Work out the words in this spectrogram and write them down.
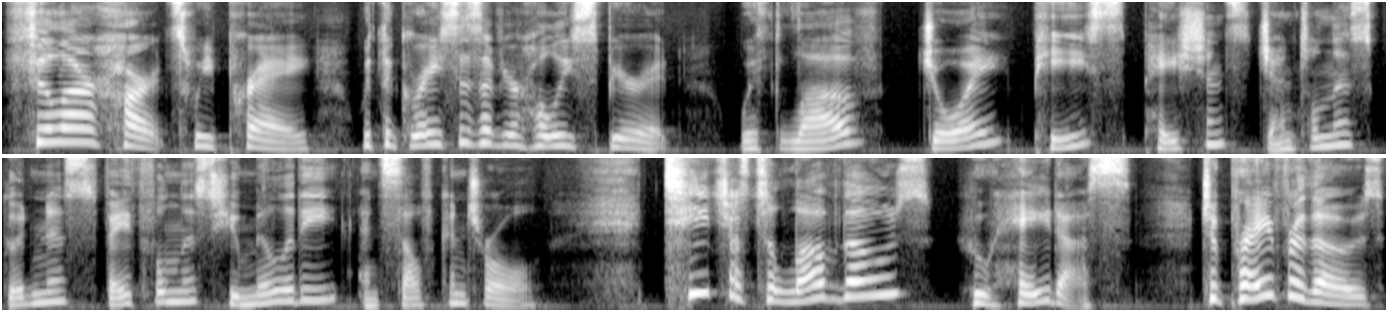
Fill our hearts, we pray, with the graces of your Holy Spirit, with love, joy, peace, patience, gentleness, goodness, faithfulness, humility, and self control. Teach us to love those who hate us, to pray for those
